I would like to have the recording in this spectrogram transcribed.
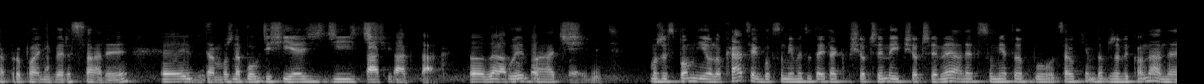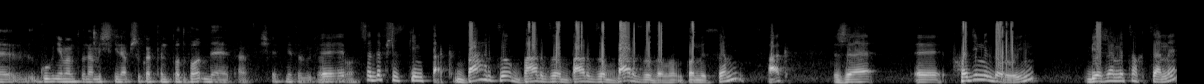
a propos aniversary. Tam można było gdzieś jeździć. Tak, tak, tak. To zaraz pływać. Może wspomnij o lokacjach, bo w sumie my tutaj tak psioczymy i psioczymy, ale w sumie to było całkiem dobrze wykonane. Głównie mam tu na myśli na przykład ten podwodny etap. Świetnie to wyglądało. E, przede wszystkim tak. Bardzo, bardzo, bardzo, bardzo dobrym pomysłem jest fakt, że e, wchodzimy do ruin, bierzemy co chcemy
